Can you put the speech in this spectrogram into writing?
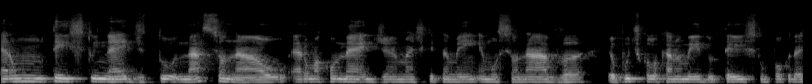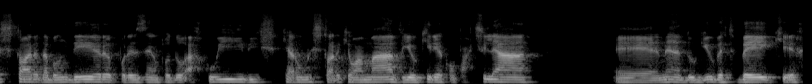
era um texto inédito, nacional, era uma comédia, mas que também emocionava. Eu pude colocar no meio do texto um pouco da história da bandeira, por exemplo, do arco-íris, que era uma história que eu amava e eu queria compartilhar, é, né, do Gilbert Baker.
